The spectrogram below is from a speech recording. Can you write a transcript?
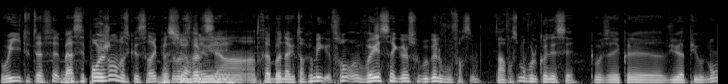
Oui, tout à fait. Ouais. Bah, c'est pour les gens parce que c'est vrai que Patton Oswalt, c'est oui, oui. un, un très bon acteur comique. Vous voyez sa gueule sur Google, vous, forc- enfin, forcément vous le connaissez, que vous avez connu- vu Happy ou non.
